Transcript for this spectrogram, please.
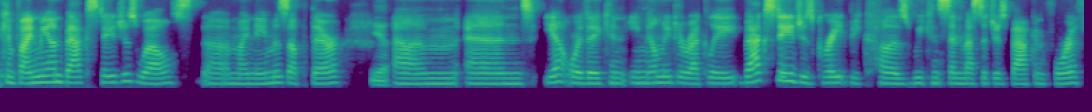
can find me on Backstage as well. Uh, my name is up there. Yeah. Um, and yeah, or they can email me directly. Backstage is great because we can send messages back and forth,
